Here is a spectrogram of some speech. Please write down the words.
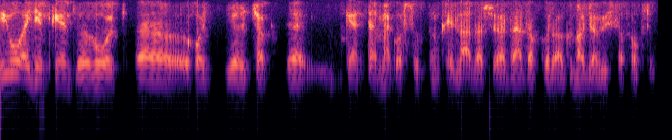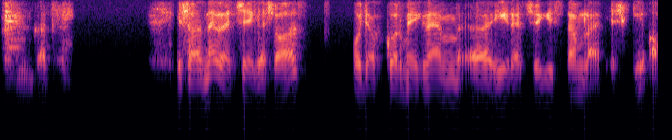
Jó, egyébként volt, hogy csak ketten megosztottunk egy hát akkor, akkor nagyon visszafogtuk magunkat. És a nevetséges az, hogy akkor még nem érettségiztem le, és ki a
